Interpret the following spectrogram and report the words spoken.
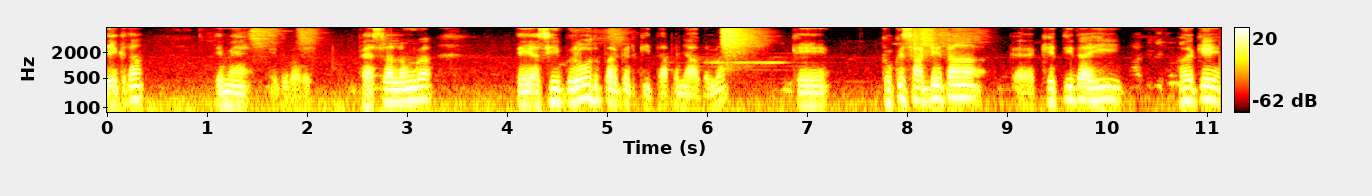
ਦੇਖਦਾ ਤੇ ਮੈਂ ਇਹਦੇ ਬਾਰੇ ਫੈਸਲਾ ਲਵਾਂਗਾ ਤੇ ਅਸੀਂ ਵਿਰੋਧ ਪ੍ਰਗਟ ਕੀਤਾ ਪੰਜਾਬ ਵੱਲੋਂ ਕਿ ਕਿਉਂਕਿ ਸਾਡੇ ਤਾਂ ਖੇਤੀ ਦਾ ਹੀ ਹੋਇਆ ਕਿ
